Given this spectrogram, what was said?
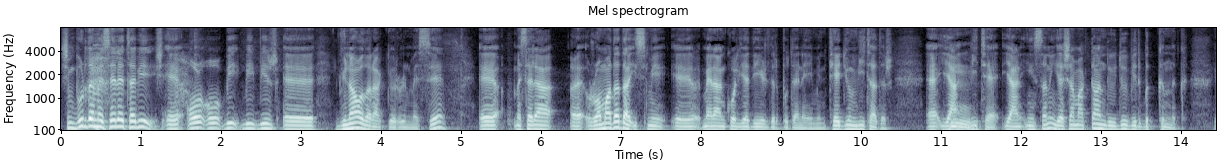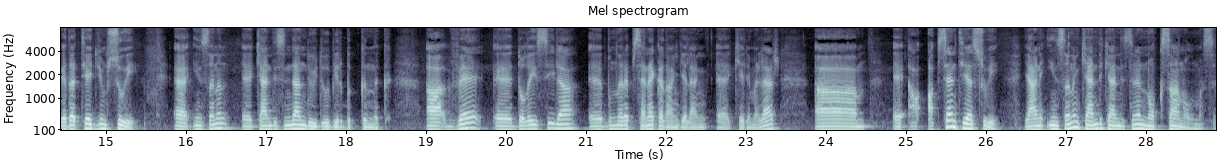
Şimdi burada mesele tabii e, o, o bir, bir, bir e, günah olarak görülmesi. E, mesela e, Roma'da da ismi e, melankolya değildir bu deneyimin. Tedium vitadır. E, yani Hmm. vite yani insanın yaşamaktan duyduğu bir bıkkınlık ya da tedium sui e, insanın e, kendisinden duyduğu bir bıkkınlık. Aa, ve e, dolayısıyla e, bunlar hep Seneca'dan gelen e, kelimeler. E, a- absentia sui yani insanın kendi kendisine noksan olması,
